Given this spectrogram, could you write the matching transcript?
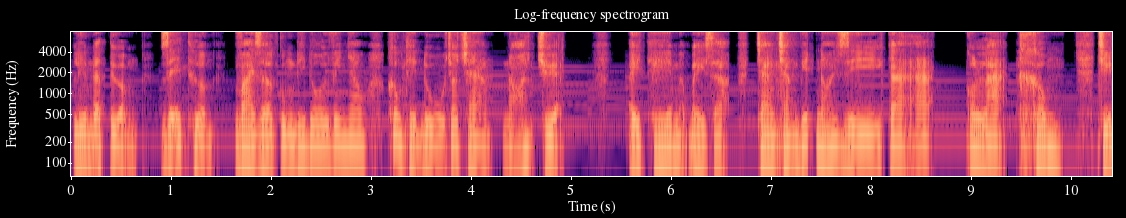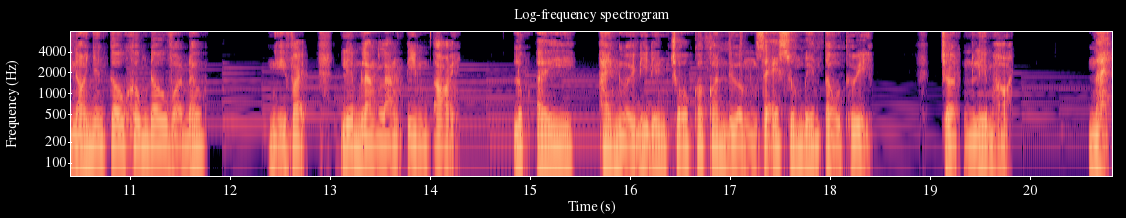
Liêm đã tưởng, dễ thường, vài giờ cùng đi đôi với nhau không thể đủ cho chàng nói chuyện. ấy thế mà bây giờ chàng chẳng biết nói gì cả. Có lạ không? Chỉ nói những câu không đâu vào đâu. Nghĩ vậy, Liêm lặng lặng tìm tòi. Lúc ấy, hai người đi đến chỗ có con đường rẽ xuống bến tàu thủy. Chợt Liêm hỏi. Này,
